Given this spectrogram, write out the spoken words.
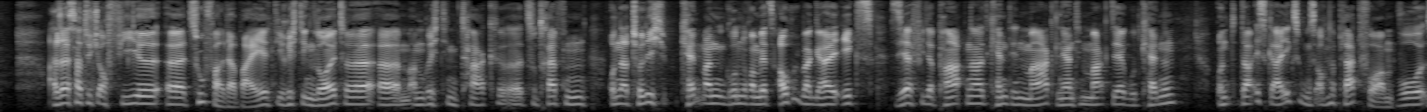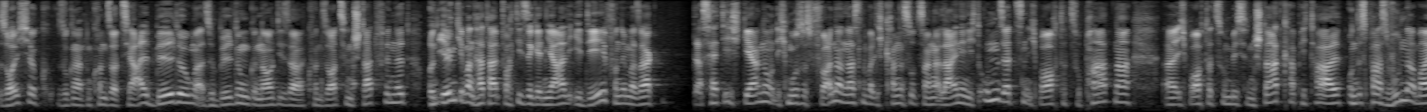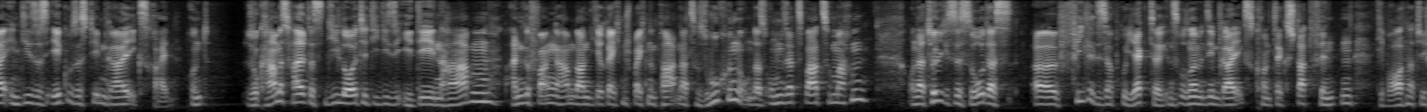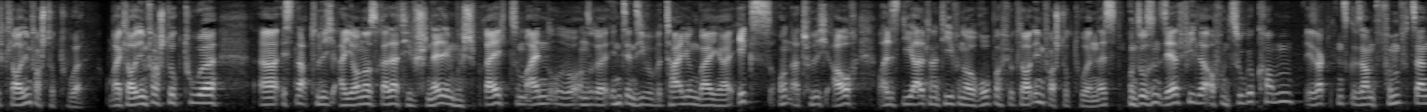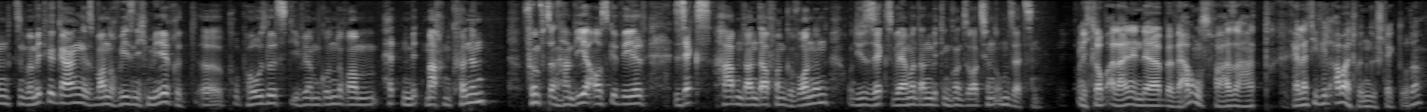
Also da ist natürlich auch viel äh, Zufall dabei, die richtigen Leute ähm, am richtigen Tag äh, zu treffen. Und natürlich kennt man im Grunde genommen jetzt auch über GaiaX sehr viele Partner, kennt den Markt, lernt den Markt sehr gut kennen. Und da ist GaiaX übrigens auch eine Plattform, wo solche sogenannten Konsortialbildungen, also Bildung genau dieser Konsortien stattfindet. Und irgendjemand hat einfach diese geniale Idee, von dem er sagt, das hätte ich gerne und ich muss es fördern lassen, weil ich kann es sozusagen alleine nicht umsetzen. Ich brauche dazu Partner, äh, ich brauche dazu ein bisschen Startkapital und es passt wunderbar in dieses Ökosystem Gaia X rein. Und so kam es halt, dass die Leute, die diese Ideen haben, angefangen haben, dann die entsprechenden Partner zu suchen, um das umsetzbar zu machen. Und natürlich ist es so, dass äh, viele dieser Projekte, insbesondere wenn sie im GAIA-X-Kontext stattfinden, die brauchen natürlich Cloud-Infrastruktur. Bei Cloud-Infrastruktur äh, ist natürlich Ionos relativ schnell im Gespräch. Zum einen über unsere intensive Beteiligung bei GAIA-X und natürlich auch, weil es die Alternative in Europa für Cloud-Infrastrukturen ist. Und so sind sehr viele auf uns zugekommen. Wie gesagt, insgesamt 15 sind wir mitgegangen. Es waren noch wesentlich mehrere äh, Proposals, die wir im Grunde genommen hätten mitmachen können. 15 haben wir ausgewählt, sechs haben dann davon gewonnen und diese sechs werden wir dann mit den Konsortien umsetzen. Und ich glaube, allein in der Bewerbungsphase hat relativ viel Arbeit drin gesteckt, oder?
